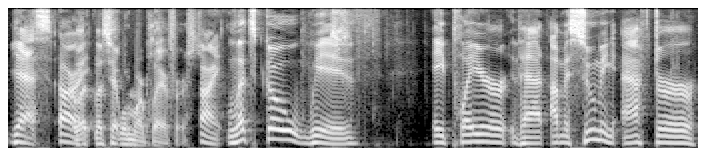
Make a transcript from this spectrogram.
Yes. All right. Let, us hit one more player first. All right, let's go with a player that I'm assuming after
